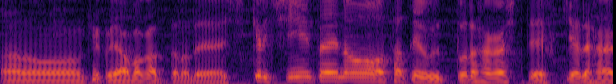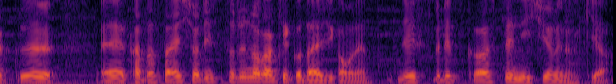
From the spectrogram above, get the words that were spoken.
あのー、結構やばかったので、しっかり親衛隊の盾をウッドで剥がして、吹き矢で早く、えー、片再処理するのが結構大事かもね。で、スプレー使わせて2周目の吹き矢。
